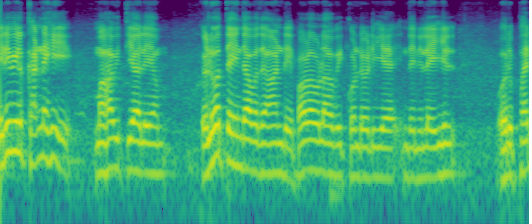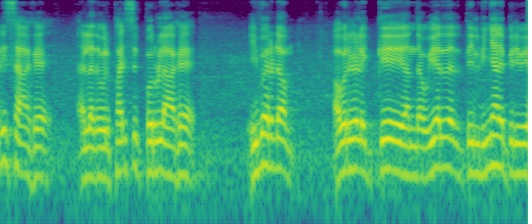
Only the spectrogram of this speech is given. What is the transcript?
எரிவில் கண்ணகி மகாவித்தியாலயம் எழுபத்தைந்தாவது ஆண்டு பவள கொண்டாடிய இந்த நிலையில் ஒரு பரிசாக அல்லது ஒரு பரிசு பொருளாக இவரிடம் அவர்களுக்கு அந்த உயர்தரத்தில் விஞ்ஞான பிரிவை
